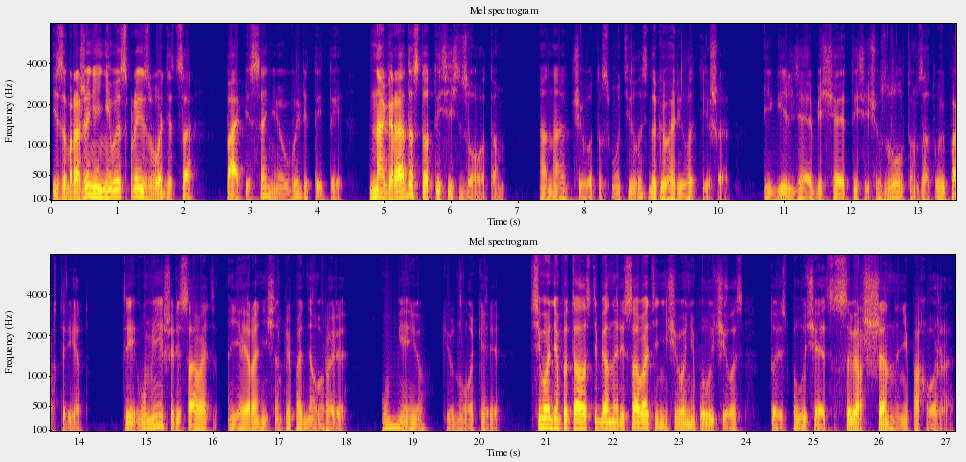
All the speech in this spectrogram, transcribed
Изображение не воспроизводится. По описанию вылитый ты. Награда сто тысяч золотом. Она от чего-то смутилась, договорила тише. И гильдия обещает тысячу золотом за твой портрет. Ты умеешь рисовать? Я иронично приподнял брови. Умею, кивнула Керри. Сегодня пыталась тебя нарисовать, и ничего не получилось. То есть, получается, совершенно не похоже.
